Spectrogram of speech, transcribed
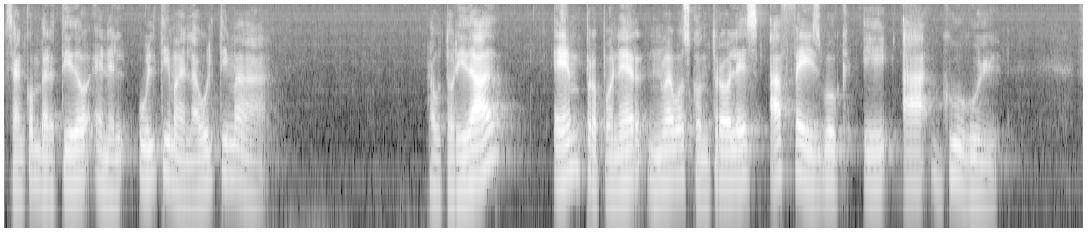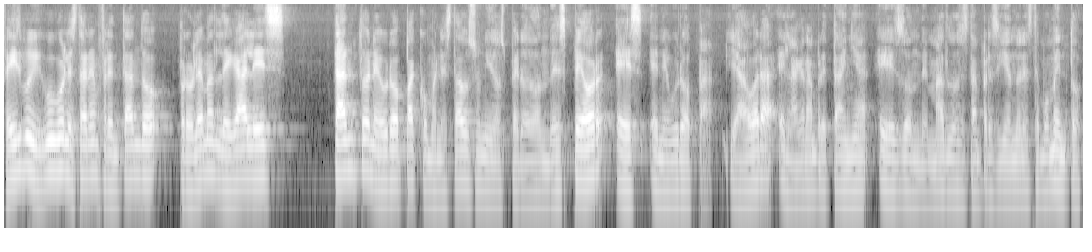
se han convertido en, la última autoridad en proponer nuevos controles a Facebook y a Google. Facebook y Google están enfrentando problemas legales tanto en Europa como en Estados Unidos, pero donde es peor es en Europa. Y ahora en la Gran Bretaña es donde más los están persiguiendo en este momento,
